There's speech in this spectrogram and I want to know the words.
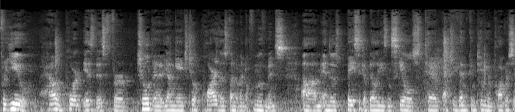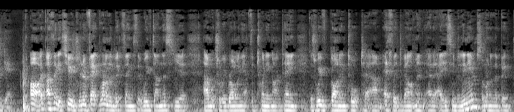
for you, how important is this for children at a young age to acquire those fundamental movements? um, and those basic abilities and skills to actually then continue and progress their game? Oh, I, think it's huge. And in fact, one of the big things that we've done this year, um, which we'll be rolling out for 2019, is we've gone and talked to um, athlete development at AUT Millennium, so one of the big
